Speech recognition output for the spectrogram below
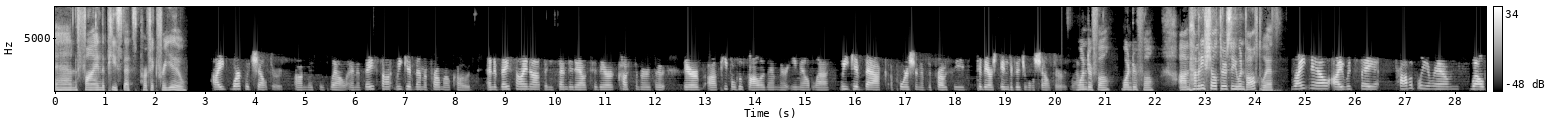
and find the piece that's perfect for you. I work with shelters on this as well, and if they sign, we give them a promo code, and if they sign up and send it out to their customers or their uh, people who follow them, their email blast, we give back a portion of the proceeds to their individual shelter as well. Wonderful, wonderful. Um, how many shelters are you involved with? Right now, I would say probably around, well,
